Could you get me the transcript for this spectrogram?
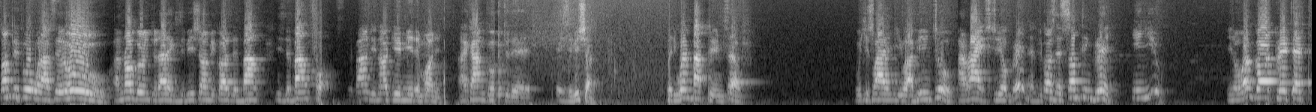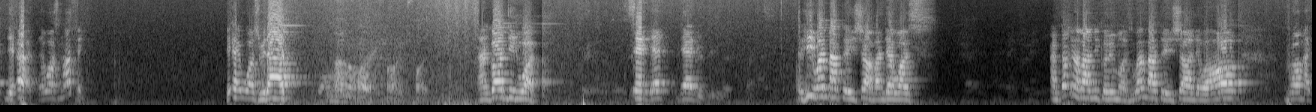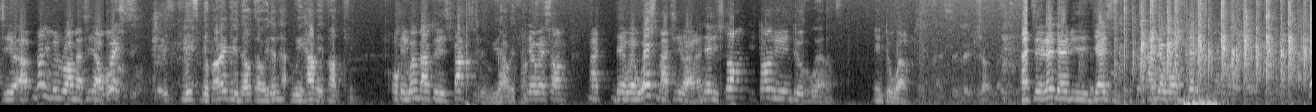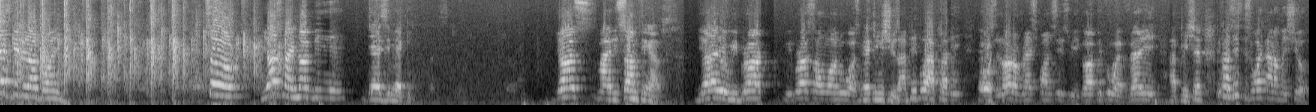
some people will have said, "Oh, I'm not going to that exhibition because the bank is the bank fault. The bank did not give me the money. I can't go to the exhibition." But he went back to himself, which is why you are being told, "Arise to your greatness," because there's something great in you. You know, when God created the earth, there was nothing. The earth was without. And God did what? Said that David. He went back to his shop and there was. I'm talking about Nicodemus. He went back to his shop and they were all raw material, uh, not even raw material, waste. Please, please to correct you, doctor, we don't. Ha- we have a factory. Okay, he went back to his factory. We have a And factory. there were some, but there were waste material, and then he turned, he turned it into Wealth. into wealth. And say, let there be Jesse. And there was Jesse. Let's give it up for him. So yours might not be Jesse making. Yours might be something else. The other day we brought we brought someone who was making shoes, and people actually there was a lot of responses we got. People were very appreciative because this is what kind of a show.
